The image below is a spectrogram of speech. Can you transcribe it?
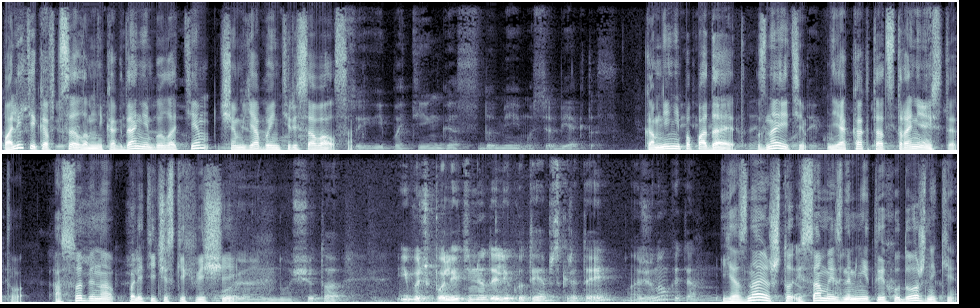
Политика в целом никогда не была тем, чем я бы интересовался. Ко мне не попадает. Знаете, я как-то отстраняюсь от этого, особенно политических вещей. Я знаю, что и самые знаменитые художники,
